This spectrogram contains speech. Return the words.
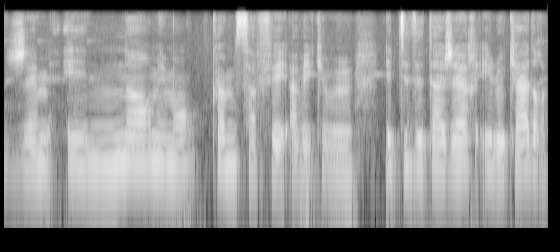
J'aime énormément comme ça fait avec euh, les petites étagères et le cadre.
